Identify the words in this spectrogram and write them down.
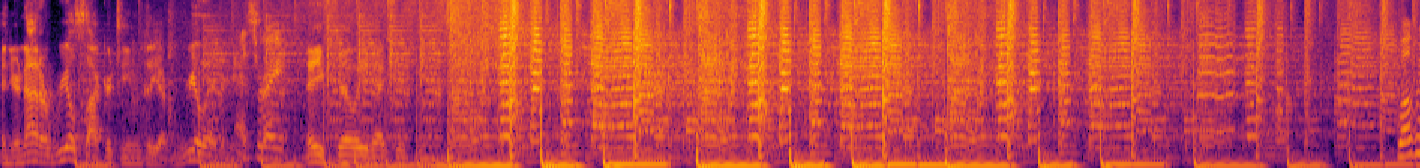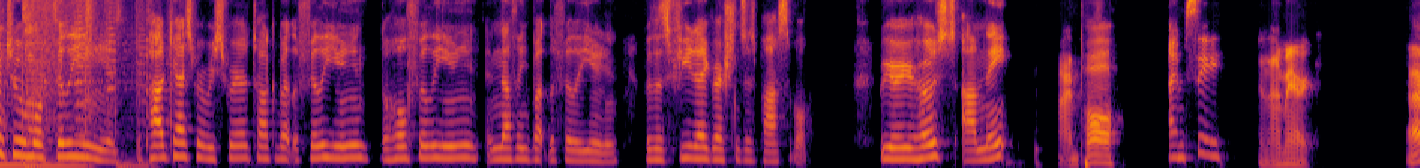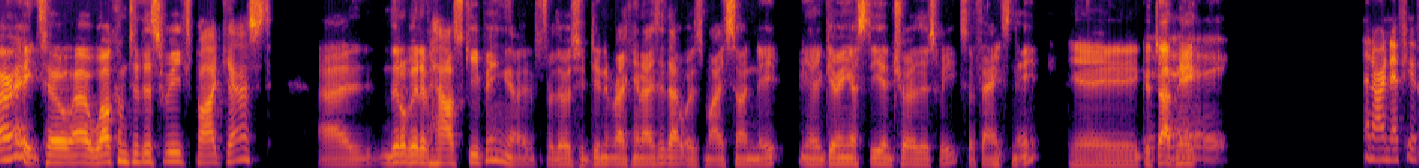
and you're not a real soccer team until you have real enemies. That's right. Hey, Philly, that's your team. Welcome to a more Philly Union, the podcast where we swear to talk about the Philly Union, the whole Philly Union, and nothing but the Philly Union, with as few digressions as possible. We are your hosts. I'm Nate. I'm Paul. I'm C. And I'm Eric. All right. So, uh, welcome to this week's podcast. A uh, little bit of housekeeping uh, for those who didn't recognize it. That was my son Nate, you know, giving us the intro this week. So, thanks, Nate. Yay! Good job, Nate. And our nephew.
